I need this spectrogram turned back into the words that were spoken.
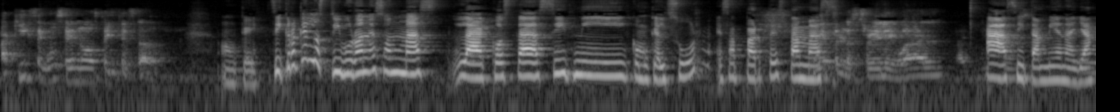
Aquí, según sé, no está infestado. Ok. Sí, creo que los tiburones son más la costa Sydney, como que el sur. Esa parte está más. Western Australia igual. Ah, sí, también allá.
